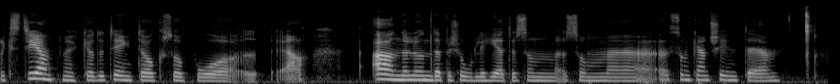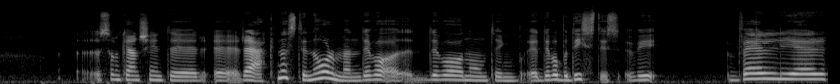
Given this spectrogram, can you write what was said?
extremt mycket och då tänkte jag också på eh, ja, annorlunda personligheter som, som, eh, som kanske inte som kanske inte eh, räknas till normen. Det var, det var någonting, det var buddhistiskt. Vi väljer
